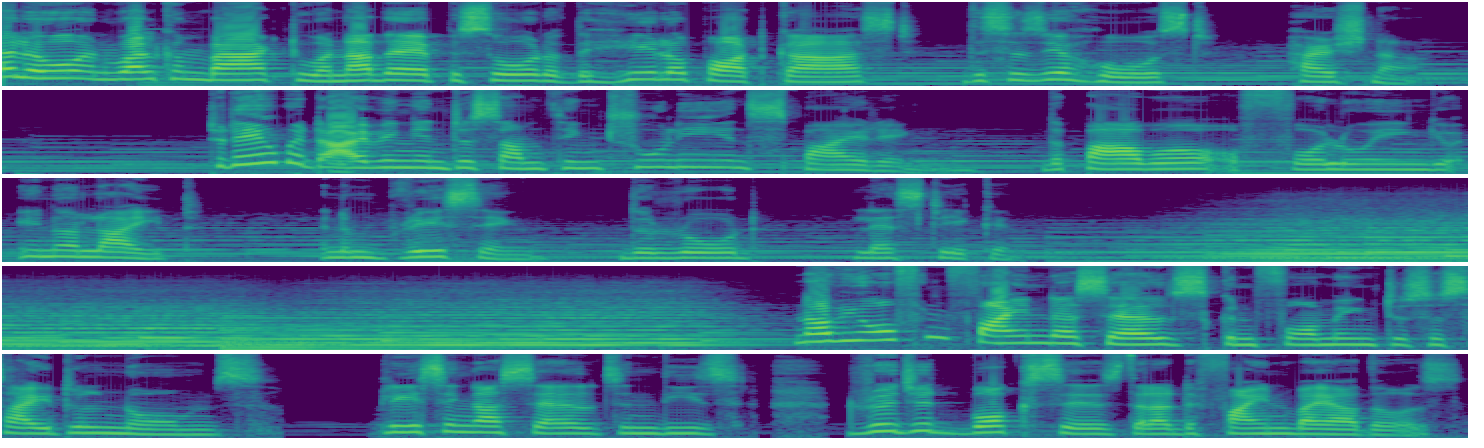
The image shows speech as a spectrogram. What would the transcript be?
Hello, and welcome back to another episode of the Halo Podcast. This is your host, Harshna. Today, we're diving into something truly inspiring the power of following your inner light and embracing the road less taken. Now, we often find ourselves conforming to societal norms, placing ourselves in these rigid boxes that are defined by others.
